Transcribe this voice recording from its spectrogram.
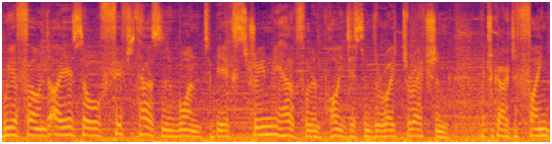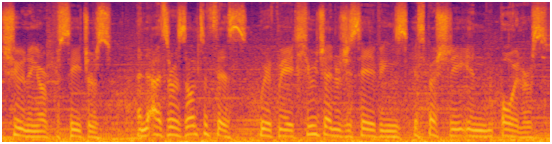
We have found ISO 50001 to be extremely helpful in pointing us in the right direction with regard to fine-tuning our procedures. And as a result of this, we have made huge energy savings, especially in boilers.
